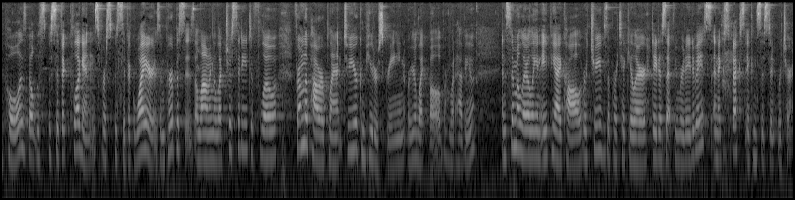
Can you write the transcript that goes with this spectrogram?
The pole is built with specific plugins for specific wires and purposes, allowing electricity to flow from the power plant to your computer screen or your light bulb or what have you. And similarly, an API call retrieves a particular data set from your database and expects a consistent return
